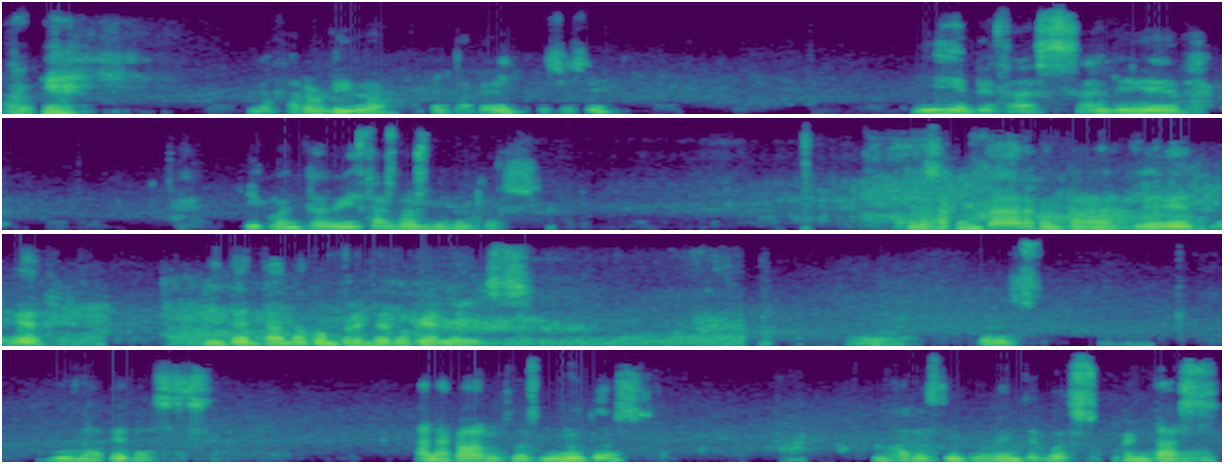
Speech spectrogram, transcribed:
Dejar un libro en papel, eso sí. Y empiezas a leer y contabilizas dos minutos. Empiezas a contar, a contar, a leer, leer, intentando comprender lo que lees. Pues una vez han acabado los dos minutos, ¿vale? Simplemente pues cuentas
